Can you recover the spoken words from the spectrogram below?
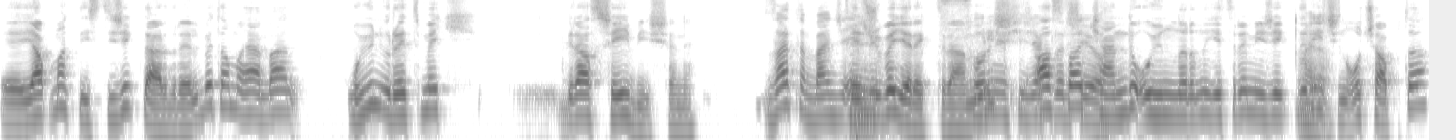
E, yapmak da isteyeceklerdir elbet ama yani ben oyun üretmek e, biraz şey bir iş hani Zaten bence tecrübe gerektiren bir iş. Asla şey kendi oyunlarını getiremeyecekleri Aynen. için o çapta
